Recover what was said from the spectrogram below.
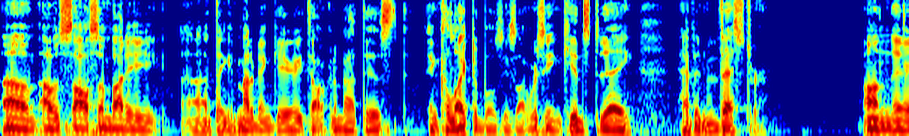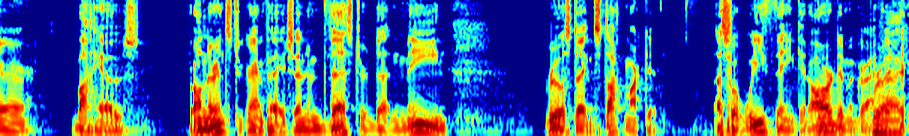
um, I was saw somebody. Uh, I think it might have been Gary talking about this in collectibles. He's like, we're seeing kids today have investor on their bios on their Instagram page. An investor doesn't mean real estate and stock market. That's what we think in our demographic. Right.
